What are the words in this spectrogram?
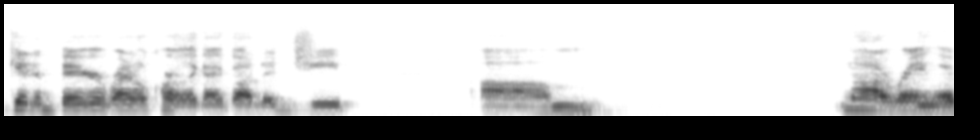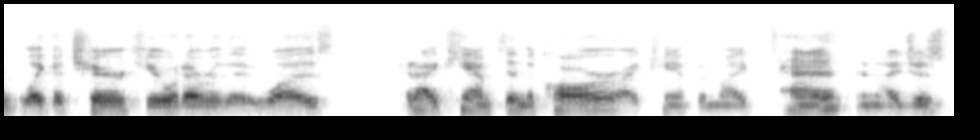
get a bigger rental car like i got a jeep um not a wrangler but like a cherokee or whatever that was and I camped in the car. I camp in my tent, and I just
